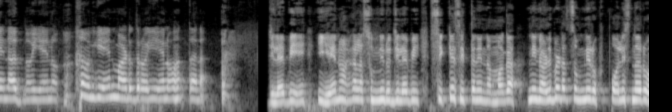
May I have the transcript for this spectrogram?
ಏನಾದ್ನೋ ಏನು? ಅವ್ನಿಗೆ ಏನು ಮಾಡಿದ್ರೋ ಏನೋ ಅಂತಾನ. ಜಿಲೇಬಿ, ಏನು ಆಗಲ್ಲ ಸುಮ್ಮನಿರು ಜಿಲೇಬಿ. ಸಿಕ್ಕೇ ಸಿಗ್ತಾನೆ ನಮ್ಮ ಮಗ. ನೀನು ಅಳ್ಬೇಡ ಸುಮ್ಮನಿರು ಪೊಲೀಸ್ನವರು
